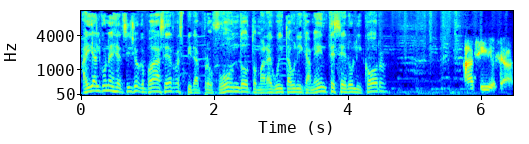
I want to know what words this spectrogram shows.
¿hay algún ejercicio que pueda hacer? Respirar profundo, tomar agüita únicamente, cero licor. Ah, sí, o sea,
